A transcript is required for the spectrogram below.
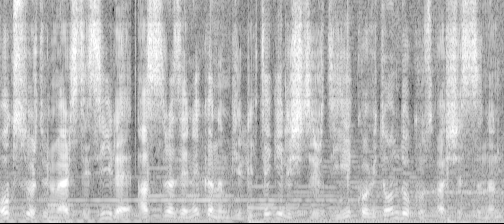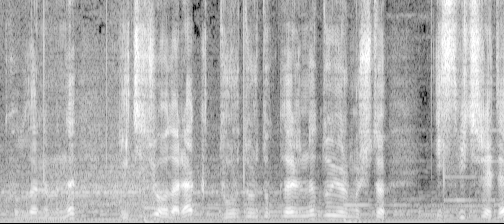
Oxford Üniversitesi ile AstraZeneca'nın birlikte geliştirdiği COVID-19 aşısının kullanımını geçici olarak durdurduklarını duyurmuştu. İsviçre'de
